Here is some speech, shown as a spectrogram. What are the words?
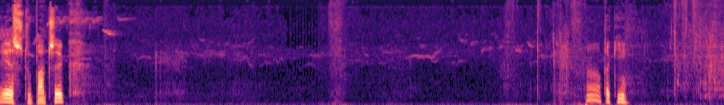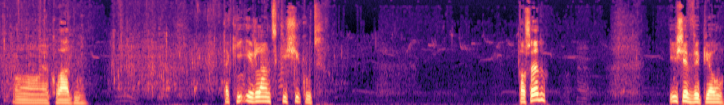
Jest szczupaczek. No taki. O, jak ładny. Taki irlandzki sikut. Poszedł? I się wypiął.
